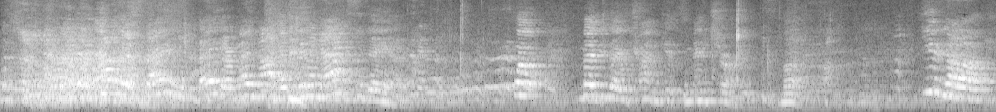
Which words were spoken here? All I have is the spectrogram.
I'm just saying, it may or may not have been an accident. Well, maybe they were trying to get some insurance money. You know,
